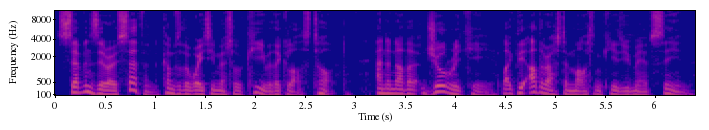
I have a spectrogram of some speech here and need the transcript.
707 comes with a weighty metal key with a glass top, and another jewellery key like the other Aston Martin keys you may have seen.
